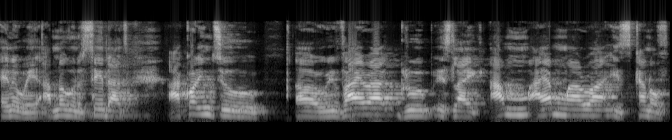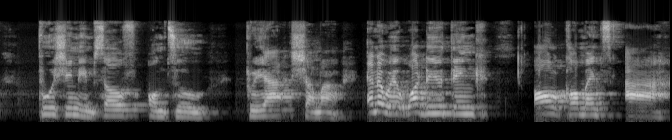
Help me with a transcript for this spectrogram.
anyway i'm not going to say that according to uh, Rivira group it's like I'm, Ayam Marwa is kind of pushing himself onto Priya Sharma. Anyway, what do you think? All comments are,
